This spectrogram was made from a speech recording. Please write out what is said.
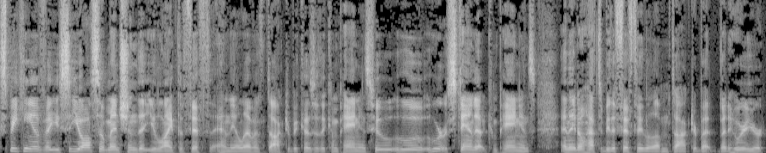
speaking of, uh, you see, you also mentioned that you like the fifth and the eleventh Doctor because of the companions. Who who who are standout companions? And they don't have to be the fifth or the eleventh Doctor, but but who are your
